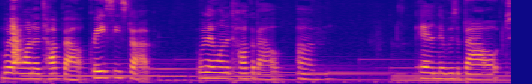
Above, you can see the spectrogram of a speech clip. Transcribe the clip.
what I want to talk about, Gracie, stop. What I want to talk about, um, and it was about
